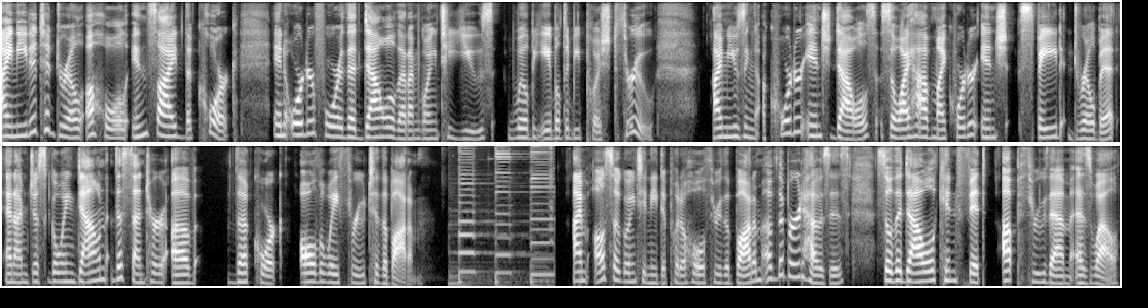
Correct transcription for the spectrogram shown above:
I needed to drill a hole inside the cork in order for the dowel that I'm going to use will be able to be pushed through. I'm using a quarter inch dowels. So I have my quarter inch spade drill bit and I'm just going down the center of the cork all the way through to the bottom. I'm also going to need to put a hole through the bottom of the birdhouses so the dowel can fit up through them as well.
